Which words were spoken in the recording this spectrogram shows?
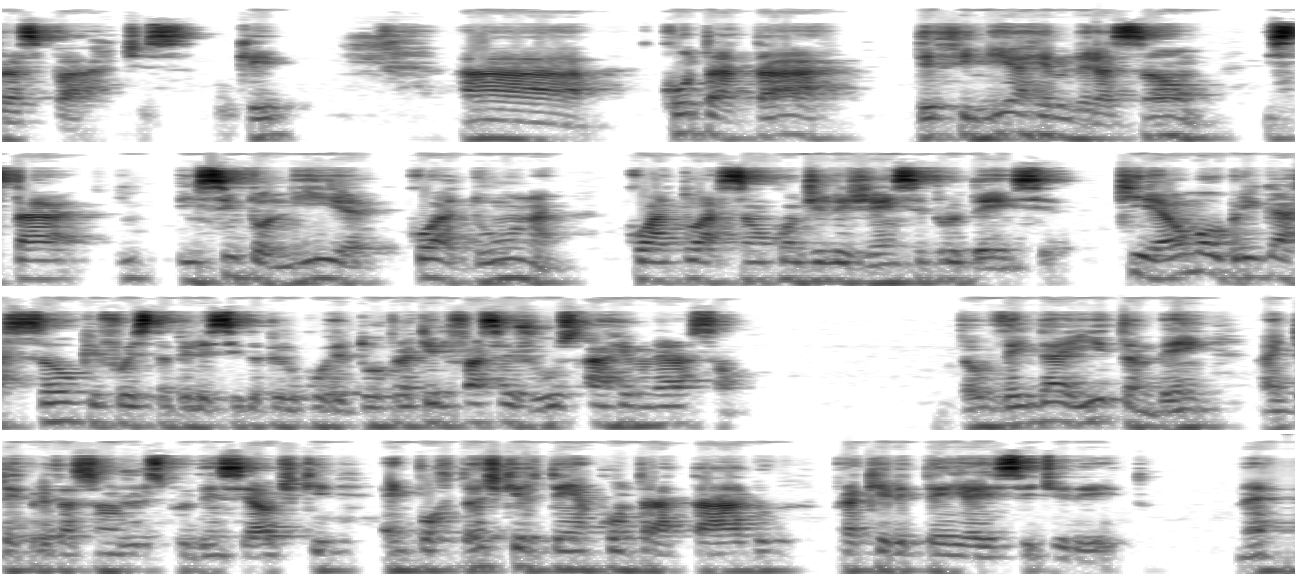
para as partes, ok? A contratar, definir a remuneração está em, em sintonia, coaduna com a atuação com diligência e prudência, que é uma obrigação que foi estabelecida pelo corretor para que ele faça jus à remuneração. Então, vem daí também a interpretação jurisprudencial de que é importante que ele tenha contratado para que ele tenha esse direito. Né?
